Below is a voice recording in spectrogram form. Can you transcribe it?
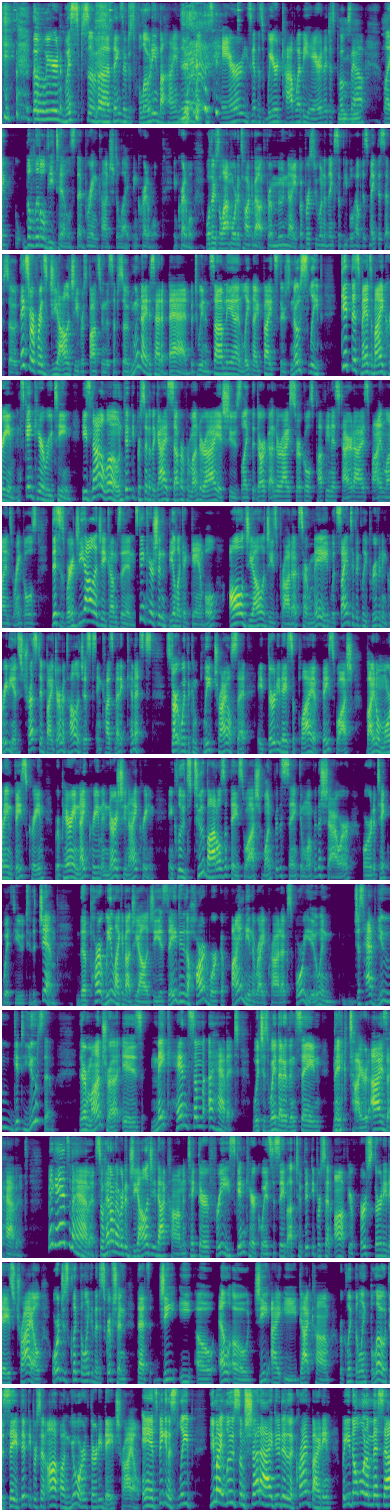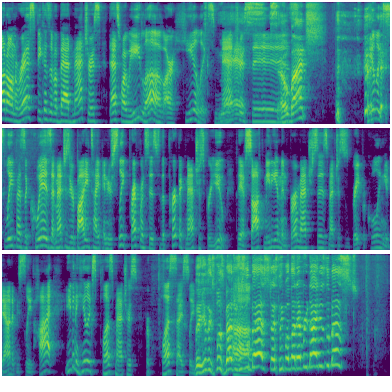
the weird wisps of uh, things are just floating behind him Yeah. like his hair he's got this weird cobwebby hair that just pokes Mhm. out like the little details that bring Khonshu to life incredible incredible well there's a lot more to talk about from moon knight but first we want to thank some people who helped us make this episode thanks to our friends Geologie for sponsoring this episode moon knight has had it bad between insomnia and late night fights there's no sleep Get this man's eye cream and skincare routine. He's not alone. 50% of the guys suffer from under eye issues like the dark under eye circles, puffiness, tired eyes, fine lines, wrinkles. This is where Geologie comes in. Skincare shouldn't feel like a gamble. All Geologie's products are made with scientifically proven ingredients trusted by dermatologists and cosmetic chemists. Start with a complete trial set, a 30 day supply of face wash, Vital Morning Face Cream, Repairing Night Cream, and Nourishing Eye Cream includes two bottles of face wash, one for the sink and one for the shower, or to take with you to the gym. The part we like about Geologie is they do the hard work of finding the right products for you and just have you get to use them. Their mantra is make handsome a habit, which is way better than saying make tired eyes a habit. Make handsome a habit. So head on over to geologie.com and take their free skincare quiz to save up to 50% off your first 30 days trial, or just click the link in the description. That's G E O L O G I E.com, or click the link below to save 50% off on your 30 day trial. And speaking of sleep, you might lose some shut eye due to the crime fighting, but you don't want to miss out on rest because of a bad mattress. That's why we love our Helix mattresses. Yes, so much. Helix Sleep has a quiz that matches your body type and your sleep preferences to the perfect mattress for you. They have soft, medium, and firm mattresses. Mattress is great for cooling you down if you sleep hot. Even a Helix Plus mattress for plus size sleep. The Helix Plus mattress Uh, is the best. I sleep on that every night. Is the best.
